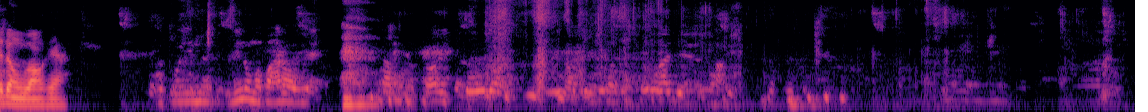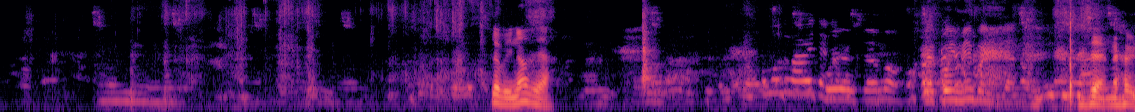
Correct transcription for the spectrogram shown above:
က်တုံကောင်းဗျာကိုယ်မင်းတို့မပါတော့ဘူး လွတ်ပြီနော်ဗျာကဲကိုယ်မင်းပြန်ပြန်တော့ကျန်တော့တယ်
